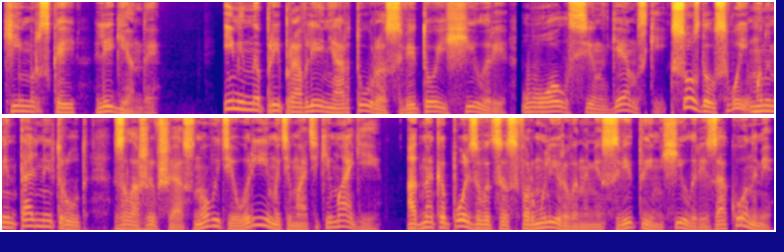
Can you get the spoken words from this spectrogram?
кимрской легенды. Именно при правлении Артура святой Хиллари Уолсингемский создал свой монументальный труд, заложивший основы теории и математики магии. Однако пользоваться сформулированными святым Хиллари законами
